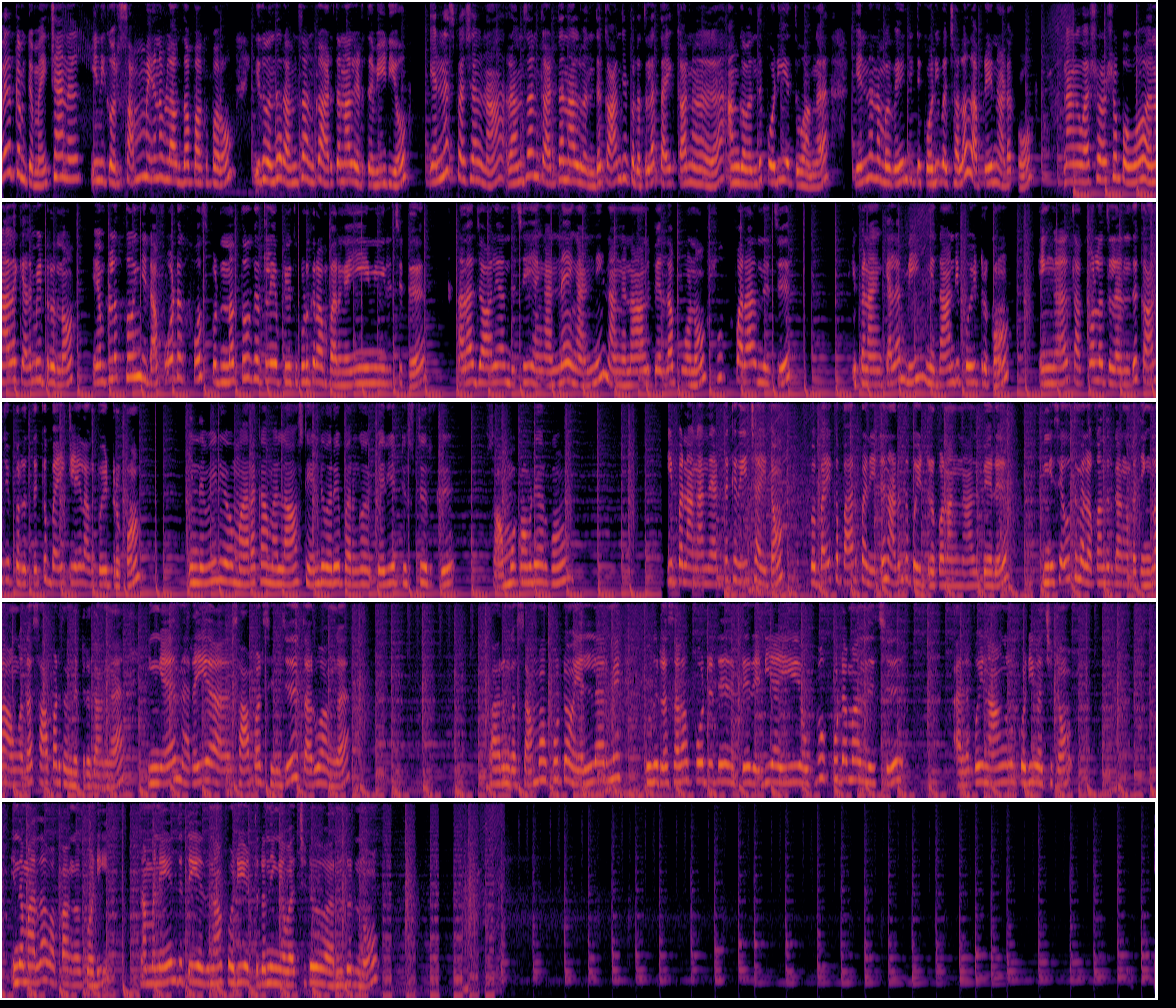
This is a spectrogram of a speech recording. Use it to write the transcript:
Welcome to my channel இன்னைக்கு ஒரு செம்மையான விளாக் தான் பார்க்க போகிறோம் இது வந்து ரம்ஜானுக்கு அடுத்த நாள் எடுத்த வீடியோ. என்ன ஸ்பெஷல்னா ரம்ஜானுக்கு அடுத்த நாள் வந்து காஞ்சிபுரத்தில் தைக்கான்னு அங்கே வந்து கொடி ஏற்றுவாங்க என்ன நம்ம வேண்டிட்டு கொடி வச்சாலும் அது அப்படியே நடக்கும். நாங்கள் வருஷம் வருஷம் போவோம். அதனால கிளம்பிட்டு இருந்தோம். என் பிள்ளை தூங்கிட்டான். ஃபோட்டோக்கு போஸ்ட் கொடுனா தூக்கத்துலேயே எப்படி கொடுக்குறான் பாருங்க. ஈனி இழிச்சிட்டு. நல்லா ஜாலியாக இருந்துச்சு. எங்கள் அண்ணன் எங்கள் அண்ணி நாங்கள் நாலு பேர் தான் போனோம். சூப்பராக இருந்துச்சு. இப்போ நாங்கள் கிளம்பி இங்கே தாண்டி போயிட்டுருக்கோம். எங்கள் தக்கோலத்துலேருந்து காஞ்சிபுரத்துக்கு பைக்லேயே நாங்கள் போயிட்டுருக்கோம். இந்த வீடியோ மறக்காமல் லாஸ்ட் எண்டு வரையும் பாருங்கள் ஒரு பெரிய ட்விஸ்ட் இருக்குது செம்ம காமெடியாக இருக்கும். இப்போ நாங்கள் அந்த இடத்துக்கு ரீச் ஆகிட்டோம் இப்போ பைக்கை பார்க் பண்ணிவிட்டு நடந்து போயிட்டுருக்கோம் நாங்கள் நாலு பேர். இங்கே செவுத்து மேலே உட்காந்துருக்காங்க பார்த்தீங்களா அவங்க தான் சாப்பாடு தந்துட்டு இருக்காங்க இங்கே நிறைய சாப்பாடு செஞ்சு தருவாங்க. பாருங்க செம்ம கூட்டம். எல்லாருமே புது ட்ரெஸ் எல்லாம் போட்டுட்டு அப்படியே ரெடி ஆகி அவ்வளோ கூட்டமாக இருந்துச்சு. அதில் போய் நாங்களும் கொடி வச்சிட்டோம். இந்த மாதிரி தான் வைப்பாங்க கொடி. நம்ம நேர்ந்துட்டு எதுனா கொடி எடுத்துகிட்டு வந்து இங்கே வச்சுட்டு வந்துடணும்.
